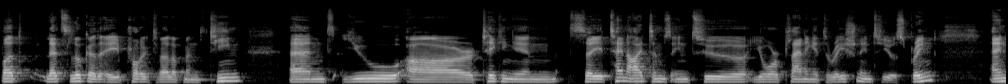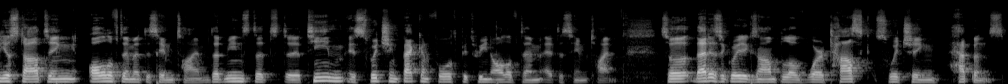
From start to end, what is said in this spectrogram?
but let's look at a product development team and you are taking in say 10 items into your planning iteration into your sprint and you're starting all of them at the same time. That means that the team is switching back and forth between all of them at the same time. So that is a great example of where task switching happens.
